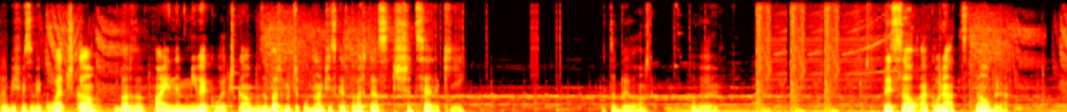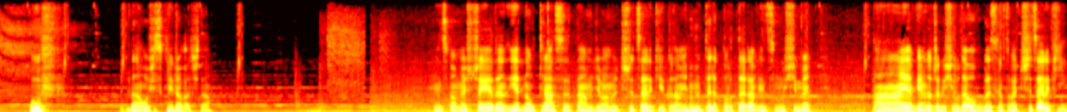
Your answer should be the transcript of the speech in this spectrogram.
Zrobiliśmy sobie kółeczko, bardzo fajne, miłe kółeczko. Zobaczmy, czy uda nam się skartować teraz trzy celki. To było? Tu były. Trzy są, akurat, dobra. Uff, udało się sklirować to. Więc mamy jeszcze jeden, jedną trasę, tam gdzie mamy trzy cerki, tylko tam nie mamy teleportera, więc musimy... A, ja wiem do czego się udało w ogóle skraftować trzy cerki,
